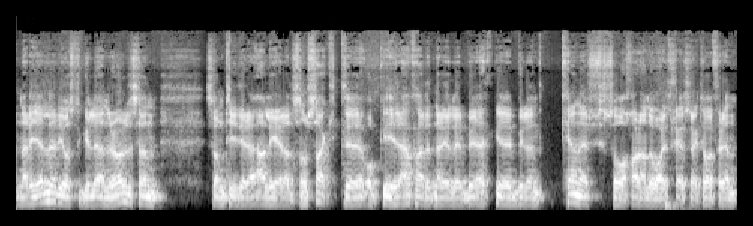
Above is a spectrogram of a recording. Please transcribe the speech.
När det gäller just Gülenrörelsen som tidigare allierad som sagt eh, och i det här fallet när det gäller Bülent Kenners så har han då varit chefredaktör för en,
